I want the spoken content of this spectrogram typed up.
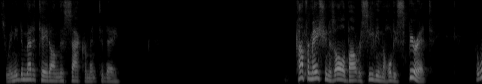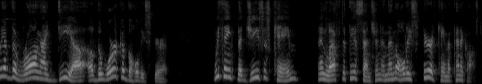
So we need to meditate on this sacrament today. Confirmation is all about receiving the Holy Spirit, but we have the wrong idea of the work of the Holy Spirit. We think that Jesus came and left at the ascension, and then the Holy Spirit came at Pentecost.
